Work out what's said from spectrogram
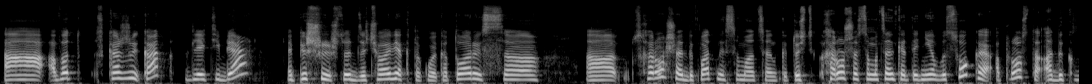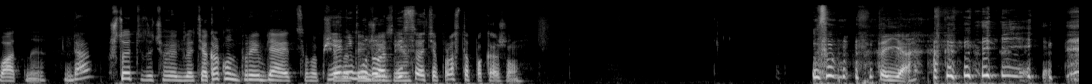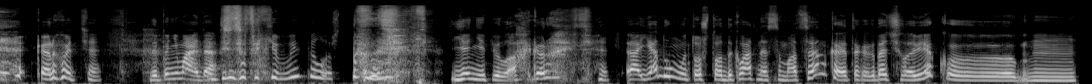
А, а вот скажи, как для тебя, опиши, что это за человек такой, который с, а, с хорошей адекватной самооценкой. То есть хорошая самооценка это не высокая, а просто адекватная. Да. Что это за человек для тебя? Как он проявляется вообще Я в не этой буду жизни? описывать, я просто покажу. Это я. Короче, ты понимаешь, да. Ты все-таки выпила, что ли? Я не пила, короче. А я думаю, то, что адекватная самооценка, это когда человек, э,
